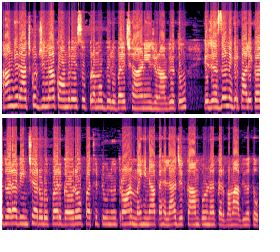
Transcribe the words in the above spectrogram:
આ અંગે રાજકોટ જિલ્લા કોંગ્રેસ ઉપપ્રમુખ ધીરુભાઈ છાણીએ જણાવ્યું હતું કે જસદણ નગરપાલિકા દ્વારા વિંછા રોડ ઉપર ગૌરવ પથ ટુનું ત્રણ મહિના પહેલા જ કામ પૂર્ણ કરવામાં આવ્યું હતું.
